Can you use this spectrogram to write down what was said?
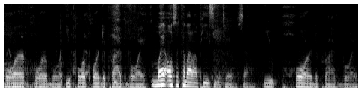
poor poor boy, you poor poor deprived boy, Might also come out on PC too. So you poor deprived boy.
